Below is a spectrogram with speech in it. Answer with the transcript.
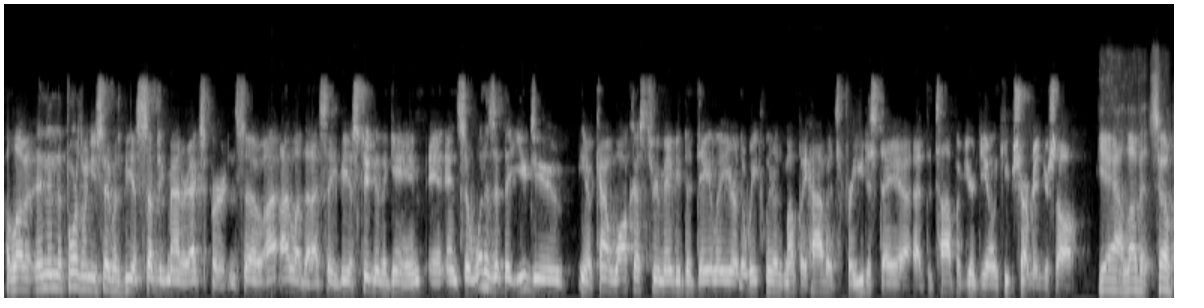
I love it. And then the fourth one you said was be a subject matter expert. And so I, I love that. I say be a student of the game. And, and so what is it that you do, you know, kind of walk us through maybe the daily or the weekly or the monthly habits for you to stay at the top of your deal and keep sharpening your saw? Yeah, I love it. So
